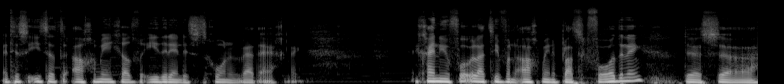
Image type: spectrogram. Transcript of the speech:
Het is iets dat algemeen geldt voor iedereen. Dit is gewoon een wet eigenlijk. Ik ga je nu een voorbeeld laten zien van de algemene plaatselijke verordening. Dus uh,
